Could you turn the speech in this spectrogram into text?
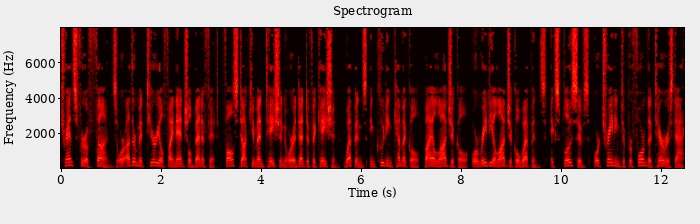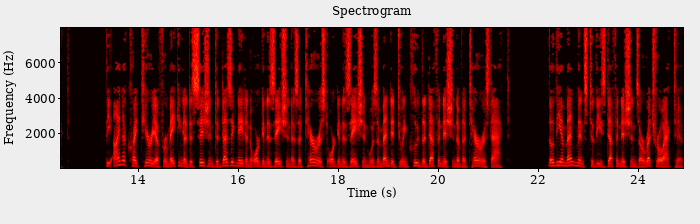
transfer of funds or other material financial benefit, false documentation or identification, weapons including chemical, biological, or radiological weapons, explosives, or training to perform the terrorist act. The INA criteria for making a decision to designate an organization as a terrorist organization was amended to include the definition of a terrorist act. Though the amendments to these definitions are retroactive,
